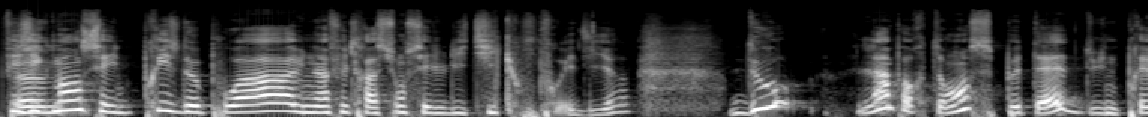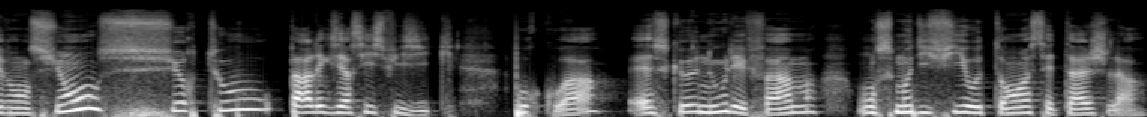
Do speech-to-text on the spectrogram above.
Physiquement, euh, c'est une prise de poids, une infiltration cellulitique, on pourrait dire. D'où l'importance peut-être d'une prévention, surtout par l'exercice physique. Pourquoi est-ce que nous, les femmes, on se modifie autant à cet âge-là?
